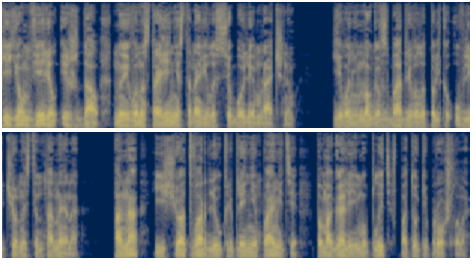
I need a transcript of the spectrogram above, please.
Гийом верил и ждал, но его настроение становилось все более мрачным. Его немного взбадривала только увлеченность Антонена. Она и еще отвар для укрепления памяти помогали ему плыть в потоке прошлого.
